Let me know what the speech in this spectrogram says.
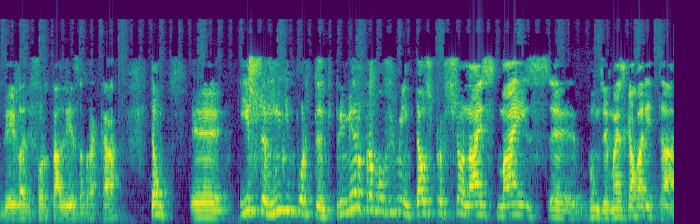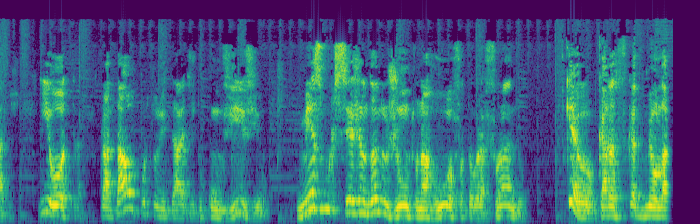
veio lá de Fortaleza para cá. Então, eh, isso é muito importante. Primeiro, para movimentar os profissionais mais, eh, vamos dizer, mais gabaritados. E outra, para dar a oportunidade do convívio, mesmo que seja andando junto na rua fotografando, porque o cara fica do meu lado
